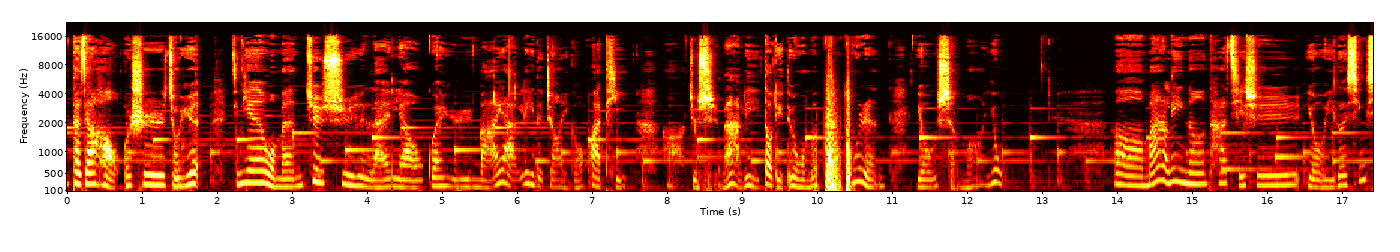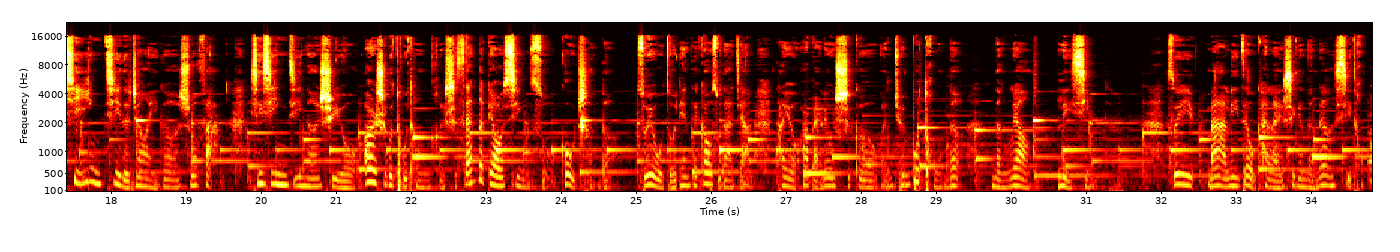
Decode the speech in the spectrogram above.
大家好，我是九月。今天我们继续来聊关于玛雅历的这样一个话题啊，就是玛雅历到底对我们普通人有什么用？呃，玛雅历呢，它其实有一个星系印记的这样一个说法。星系印记呢，是由二十个图腾和十三个调性所构成的。所以我昨天在告诉大家，它有二百六十个完全不同的能量类型。所以玛雅历在我看来是一个能量系统。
